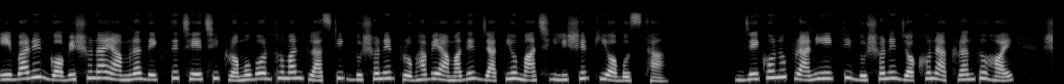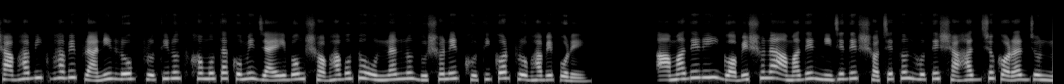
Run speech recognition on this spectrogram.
এবারের গবেষণায় আমরা দেখতে চেয়েছি ক্রমবর্ধমান প্লাস্টিক দূষণের প্রভাবে আমাদের জাতীয় মাছ ইলিশের কি অবস্থা। যে কোনো প্রাণী একটি দূষণে যখন আক্রান্ত হয়, স্বাভাবিকভাবে প্রাণীর রোগ প্রতিরোধ ক্ষমতা কমে যায় এবং স্বভাবত অন্যান্য দূষণের ক্ষতিকর প্রভাবে পড়ে। আমাদের এই গবেষণা আমাদের নিজেদের সচেতন হতে সাহায্য করার জন্য,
